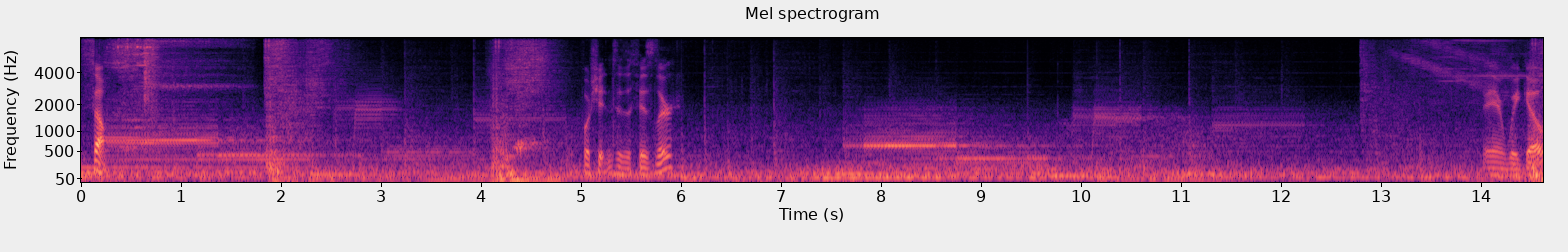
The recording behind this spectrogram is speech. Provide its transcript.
So. Push it into the fizzler. There we go.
